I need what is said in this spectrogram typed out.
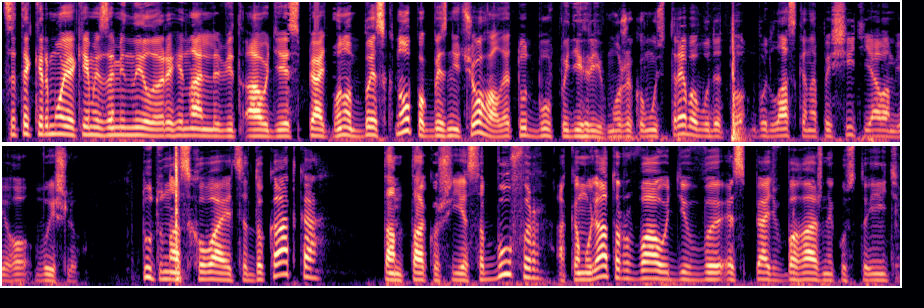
Це те кермо, яке ми замінили оригінальне від Audi S5. Воно без кнопок, без нічого, але тут був підігрів. Може комусь треба буде, то, будь ласка, напишіть, я вам його вишлю. Тут у нас ховається докатка. Там також є сабвуфер, акумулятор в Audi в S5 в багажнику стоїть.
